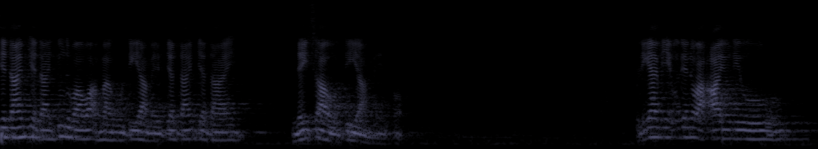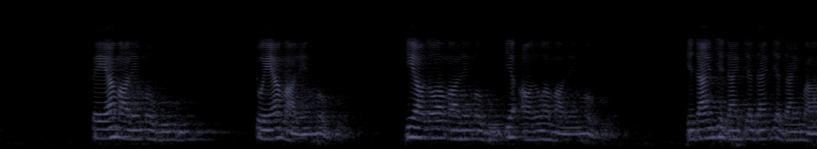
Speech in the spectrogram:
ဖြစ်တိုင်းဖြစ်တိုင်းသူ့တဘာဝအမှန်ကိုသိရမယ်ပြတ်တိုင်းပြတ်တိုင်း နေဆာကိုသိရမယ်ပေါ့ဒီကမြေဦးဇင်းတို့ကအာယုန်တွေကိုပယ်ရမှာလည်းမဟုတ်ဘူးတွေ့ရမှာလည်းမဟုတ်ဘူးပြည့်အောင်လုပ်ရမှာလည်းမဟုတ်ဘူးပြက်အောင်လုပ်ရမှာလည်းမဟုတ်ဘူးပြက်တိုင်းပြက်တိုင်းပြက်တိုင်းပြက်တိုင်းမှာ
